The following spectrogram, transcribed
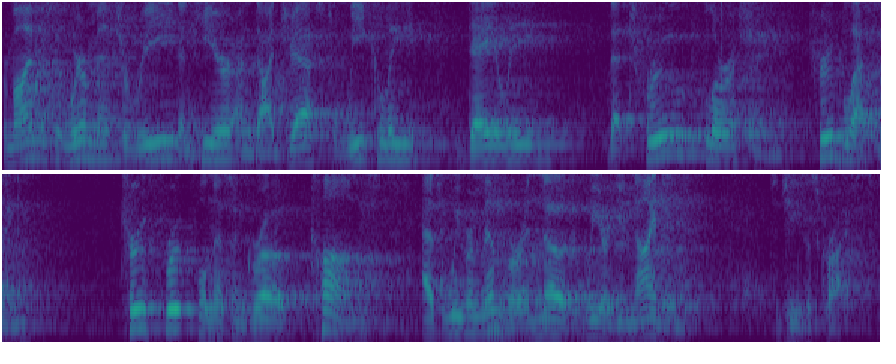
reminders that we're meant to read and hear and digest weekly, daily, that true flourishing, true blessing, true fruitfulness and growth comes as we remember and know that we are united to Jesus Christ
